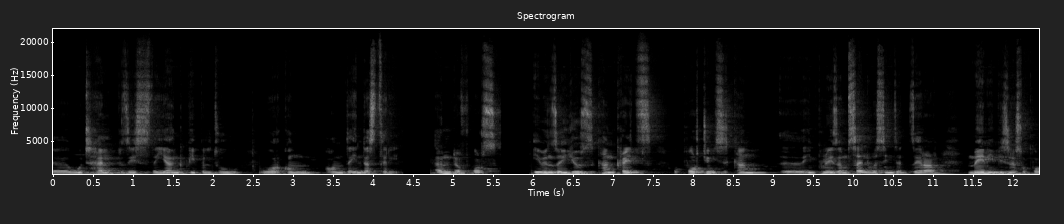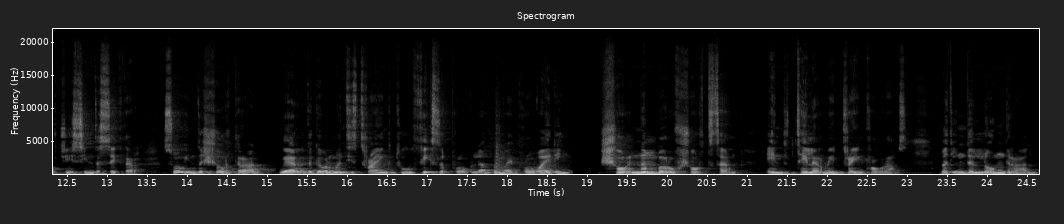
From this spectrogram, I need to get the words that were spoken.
uh, would help this the young people to work on on the industry. And of course even the youth can create opportunities can uh, employ themselves in the, there are many business opportunities in the sector. So in the short run where the government is trying to fix the problem by providing short number of short term and tailor-made training programs. But in the long run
